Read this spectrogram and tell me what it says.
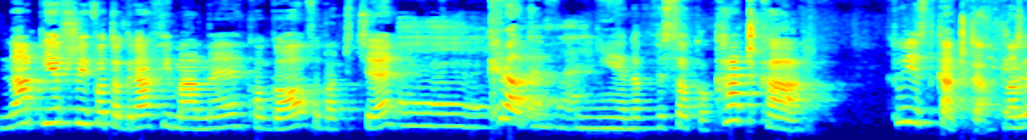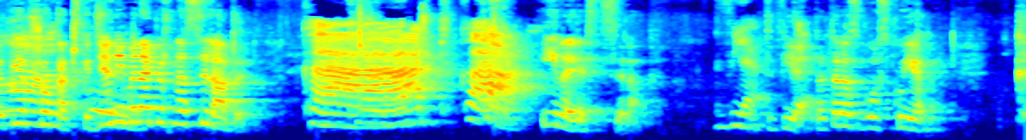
Na pierwszej fotografii mamy kogo? Zobaczcie. Krowę. Nie, na wysoko. Kaczka. Tu jest kaczka. Mamy pierwszą kaczkę. Dzielimy najpierw na sylaby. Kaczka. Ile jest sylab? Dwie. Dwie. To teraz głoskujemy. K,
